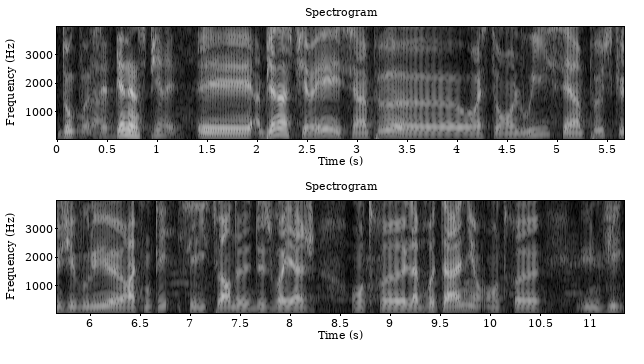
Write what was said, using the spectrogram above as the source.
Donc voilà. Vous êtes bien inspiré. Et bien inspiré, et c'est un peu euh, au restaurant Louis, c'est un peu ce que j'ai voulu raconter. C'est l'histoire de, ce voyage entre la Bretagne, entre une ville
